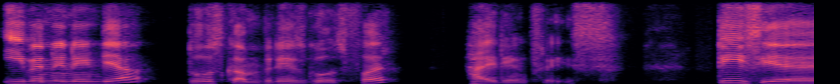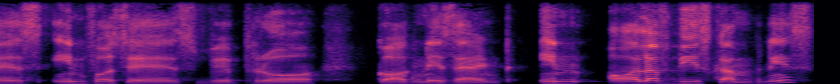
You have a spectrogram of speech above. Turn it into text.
even in India, those companies goes for hiring freeze. TCS, Infosys, Wipro, Cognizant, in all of these companies,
